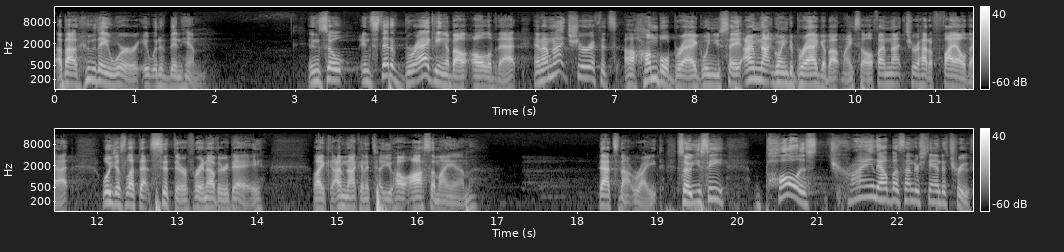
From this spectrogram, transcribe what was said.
about who they were, it would have been him. And so instead of bragging about all of that, and I'm not sure if it's a humble brag when you say, I'm not going to brag about myself, I'm not sure how to file that. We'll just let that sit there for another day. Like, I'm not going to tell you how awesome I am. That's not right. So you see, Paul is trying to help us understand the truth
